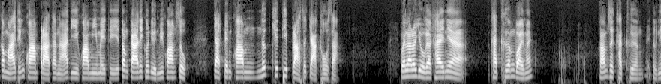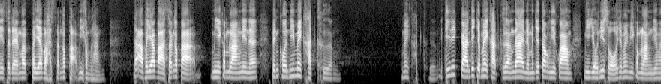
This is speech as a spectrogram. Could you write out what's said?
ก็หมายถึงความปรารถนาดีความมีไมตรี ต้องการให้คนอื่นมีความสุข จัดเป็นความนึกคิดที่ปราศจากโทสะเวลาเราอยู่กับใครเนี่ยขัดเคืองบ่อยไหมความสึกขัดเคืองไอ้ตรงนี้แสดงว่าพยาบาทสังกปะมีกำลัง ถ้าอพยาบาทสังกปะมีกำลังนี่นะเป็นคนที่ไม่ขัดเคือง ไม่ขัดเคืองที่การที่จะไม่ขัดเคืองได้เนี่ยมันจะต้องมีความมีโยนิโสใช่ไหมมีกำลังใช่ไหม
